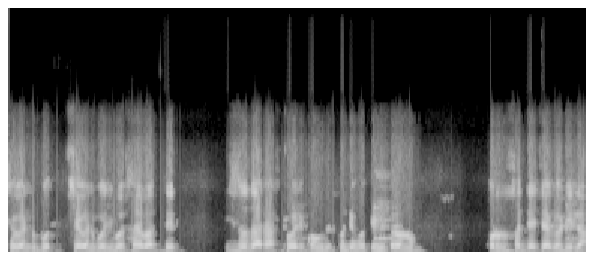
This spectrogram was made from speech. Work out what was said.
छगन छगन भुजबळ साहेब असतील हे सुद्धा राष्ट्रवादी काँग्रेसमध्ये होते मित्रांनो. परंतु सध्याच्या घडीला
